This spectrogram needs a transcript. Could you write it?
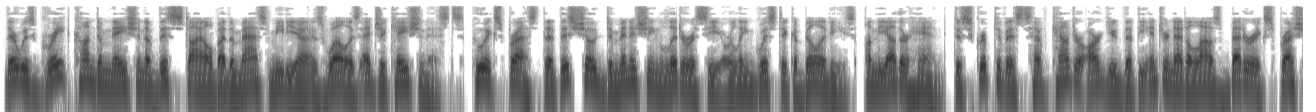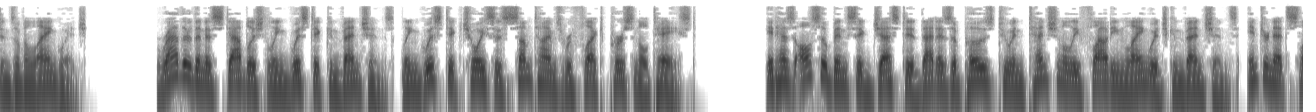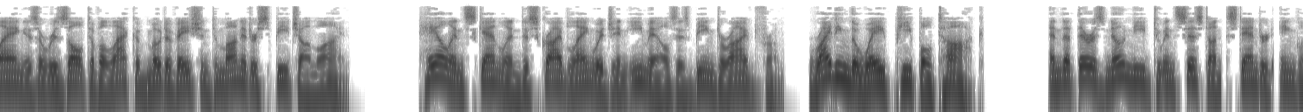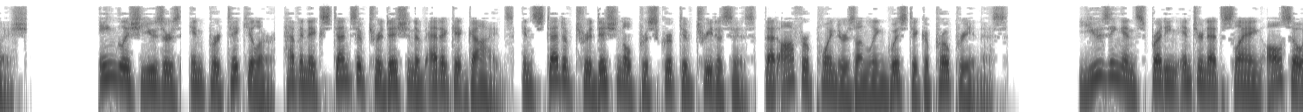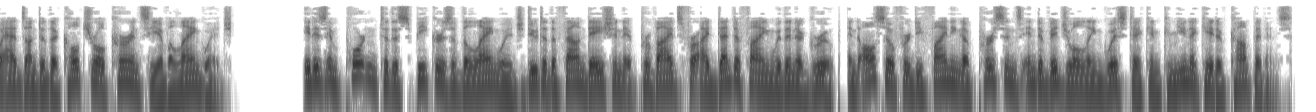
There was great condemnation of this style by the mass media as well as educationists, who expressed that this showed diminishing literacy or linguistic abilities. On the other hand, descriptivists have counter-argued that the Internet allows better expressions of a language. Rather than established linguistic conventions, linguistic choices sometimes reflect personal taste. It has also been suggested that as opposed to intentionally flouting language conventions, Internet slang is a result of a lack of motivation to monitor speech online. Hale and Scanlon describe language in emails as being derived from writing the way people talk, and that there is no need to insist on standard English. English users, in particular, have an extensive tradition of etiquette guides, instead of traditional prescriptive treatises, that offer pointers on linguistic appropriateness. Using and spreading Internet slang also adds onto the cultural currency of a language. It is important to the speakers of the language due to the foundation it provides for identifying within a group, and also for defining a person's individual linguistic and communicative competence.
